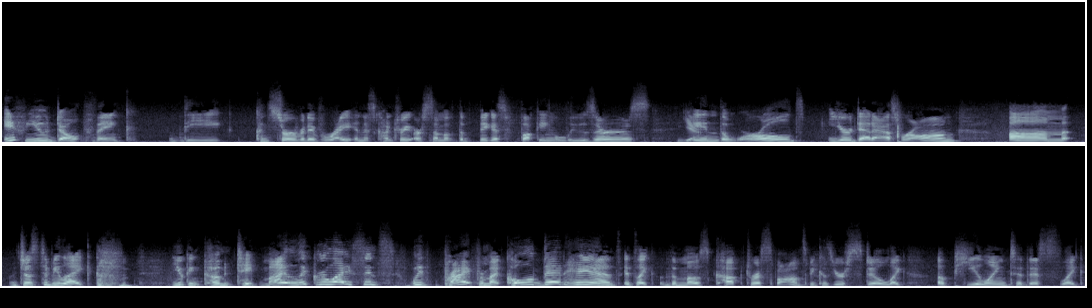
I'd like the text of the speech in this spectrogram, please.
if you don't think the conservative right in this country are some of the biggest fucking losers Yeah. in the world, you're dead ass wrong. Um, just to be like, you can come and take my liquor license with pride from my cold dead hands. It's like the most cucked response because you're still like appealing to this like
